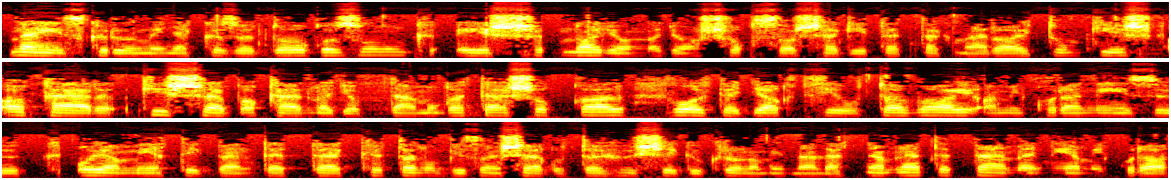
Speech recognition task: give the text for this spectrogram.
nehéz körülmények között dolgozunk, és nagyon-nagyon sokszor segítettek már rajtunk is, akár kisebb, akár nagyobb támogatásokkal. Volt egy akció tavaly, amikor a nézők olyan mértékben tettek tanúbizonyságot a hűségükről, ami mellett nem lehetett elmenni, amikor a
